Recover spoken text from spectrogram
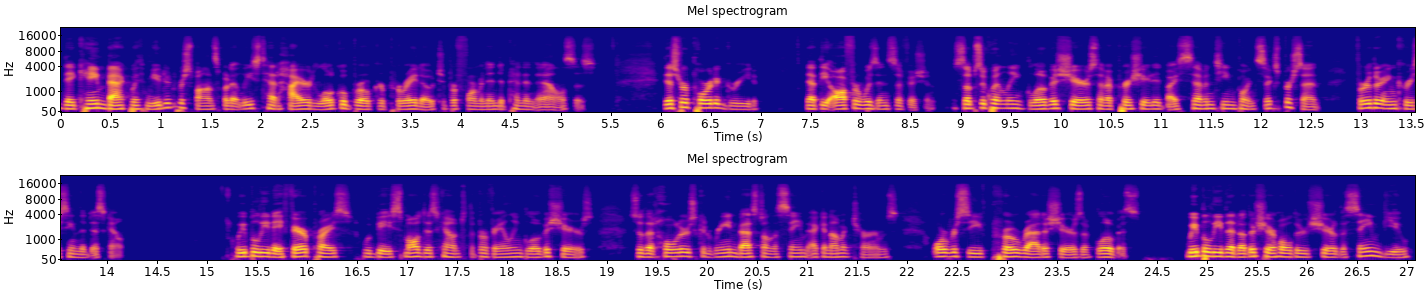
They came back with muted response, but at least had hired local broker Pareto to perform an independent analysis. This report agreed that the offer was insufficient. Subsequently, Glovis shares have appreciated by 17.6%, further increasing the discount. We believe a fair price would be a small discount to the prevailing Glovis shares so that holders could reinvest on the same economic terms or receive pro rata shares of Glovis. We believe that other shareholders share the same view,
